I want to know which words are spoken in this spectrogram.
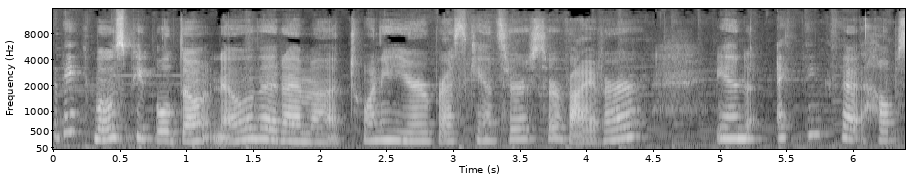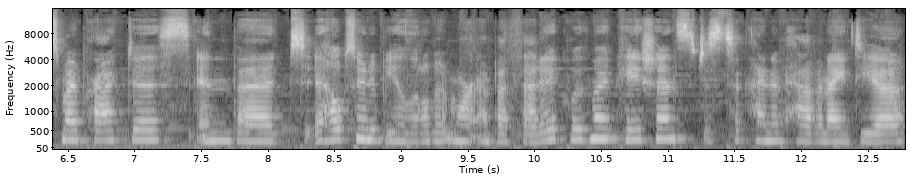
I think most people don't know that I'm a 20 year breast cancer survivor. And I think that helps my practice in that it helps me to be a little bit more empathetic with my patients, just to kind of have an idea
